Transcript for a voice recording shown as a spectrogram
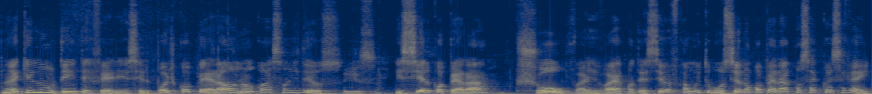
Não é que ele não tem interferência, ele pode cooperar ou não com a ação de Deus. Isso. E se ele cooperar, show, vai, vai acontecer, vai ficar muito bom. Se ele não cooperar, a consequência vem.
